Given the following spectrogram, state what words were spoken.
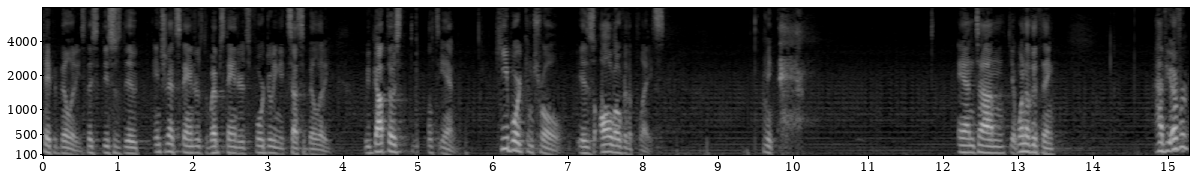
capabilities. This, this is the internet standards, the web standards for doing accessibility. We've got those built in. Keyboard control is all over the place. I mean, and um, yeah, one other thing. Have you ever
